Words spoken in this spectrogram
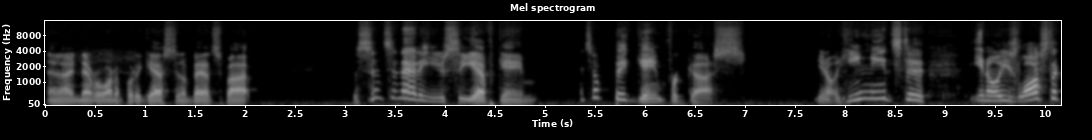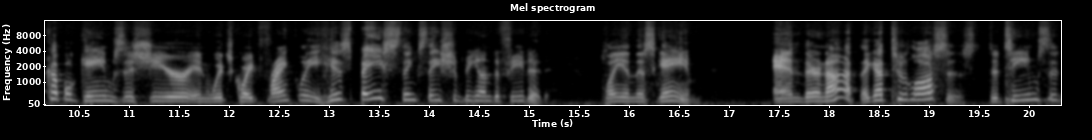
and I never want to put a guest in a bad spot. The Cincinnati UCF game, it's a big game for Gus. You know, he needs to, you know, he's lost a couple games this year in which, quite frankly, his base thinks they should be undefeated playing this game and they're not. They got two losses to teams that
